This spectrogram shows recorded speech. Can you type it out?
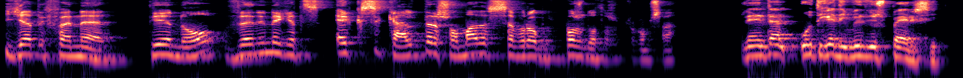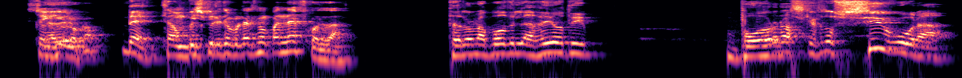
για τη Φενέρ. Τι εννοώ, δεν είναι για τις έξι καλύτερες ομάδες της Ευρώπης. Πώς να το θέσω πιο κομψά. Δεν ήταν ούτε για τη Virtus πέρσι. Στο Δηλαδή, Eurocup. Ναι, Θα μου πεις πήρε το πρωτάθλημα πανεύκολα. θέλω να πω δηλαδή ότι μπορώ να σκεφτώ σίγουρα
